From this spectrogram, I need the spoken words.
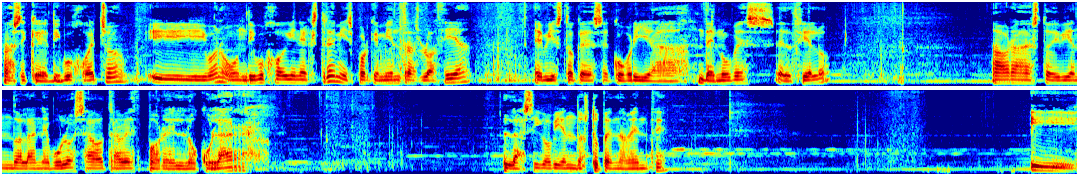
Así que dibujo hecho y bueno, un dibujo in extremis porque mientras lo hacía he visto que se cubría de nubes el cielo Ahora estoy viendo la nebulosa otra vez por el ocular. La sigo viendo estupendamente. Y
